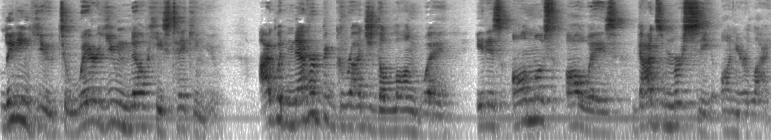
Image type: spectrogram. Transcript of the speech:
leading you to where you know He's taking you, I would never begrudge the long way. It is almost always God's mercy on your life.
